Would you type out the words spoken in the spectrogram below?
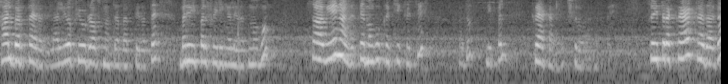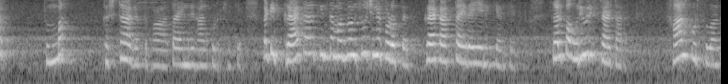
ಹಾಲು ಬರ್ತಾ ಇರೋದಿಲ್ಲ. ಅಲ್ಲಿರೋ ಫ್ಯೂ ಡ್ರಾಪ್ಸ್ ಮಾತ್ರ ಬರ್ತಿರುತ್ತೆ. ಬರೀ ನಿಪ್ಪಲ್ ಫೀಡಿಂಗಲ್ಲಿ ಇರುತ್ತೆ ಮಗು. ಸೊ ಆಗ ಏನಾಗುತ್ತೆ? ಮಗು ಕಚ್ಚಿ ಕಚ್ಚಿ ಅದು ನಿಪ್ಪಲ್ ಕ್ರ್ಯಾಕ್ ಆಗಲಿಕ್ಕೆ ಶುರುವಾಗುತ್ತೆ. ಸೊ ಈ ಥರ ಕ್ರ್ಯಾಕ್ ಆದಾಗ ತುಂಬ ಕಷ್ಟ ಆಗುತ್ತೆ ಬಾ ತಾಯಂದ್ರಿಗೆ ಹಾಲು ಕುಡಿಸ್ಲಿಕ್ಕೆ. ಬಟ್ ಇದು ಕ್ರ್ಯಾಕ್ ಆಗೋಕ್ಕಿಂತ ಮೊದಲು ಒಂದು ಸೂಚನೆ ಕೊಡುತ್ತೆ ಅದು. ಕ್ರ್ಯಾಕ್ ಆಗ್ತಾ ಇದೆ ಏನಕ್ಕೆ ಅಂತ ಹೇಳ್ಬಿಟ್ಟು ಸ್ವಲ್ಪ ಉರಿ ಉರಿ ಸ್ಟಾರ್ಟ್ ಆಗುತ್ತೆ. ಹಾಲು ಕುಡಿಸುವಾಗ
